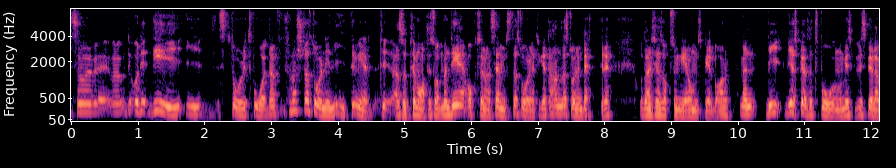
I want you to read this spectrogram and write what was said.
så, och det, det är i story 2. Den första storyn är lite mer te, alltså, tematisk, men det är också den sämsta storyn. Jag tycker att den andra storyn är bättre. Och den känns också mer omspelbar. Men vi, vi har spelat det två gånger. Vi, vi spelar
